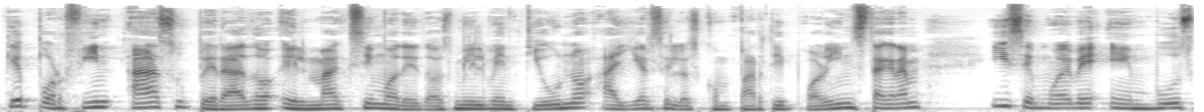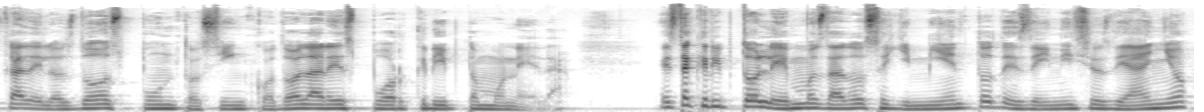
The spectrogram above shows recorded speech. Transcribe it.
que por fin ha superado el máximo de 2021, ayer se los compartí por Instagram, y se mueve en busca de los 2.5 dólares por criptomoneda. Esta cripto le hemos dado seguimiento desde inicios de año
